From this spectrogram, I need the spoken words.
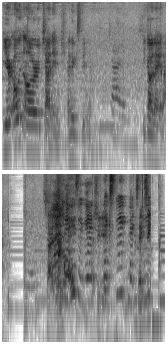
Your own or challenge? Ano gusto niyo? Challenge. Ikaw, Lyra? Challenge? Okay, sige. Ah, sige. Next week, next, next week. week.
